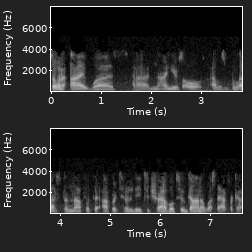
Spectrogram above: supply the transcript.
So when I was uh, nine years old, I was blessed enough with the opportunity to travel to Ghana, West Africa,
